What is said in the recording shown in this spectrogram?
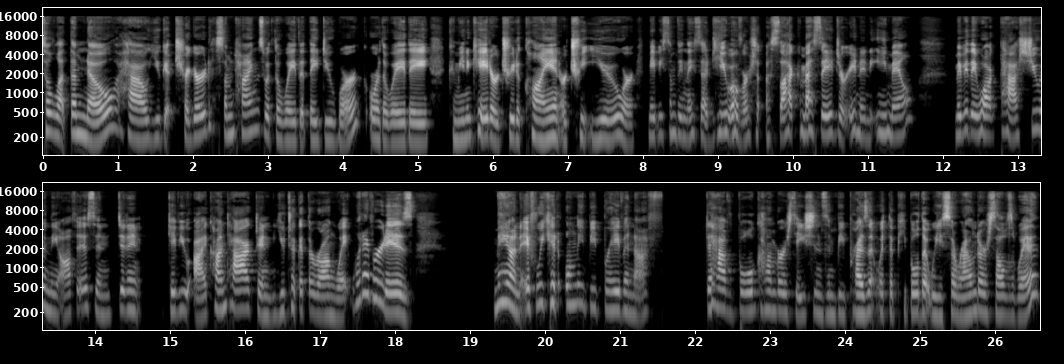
To let them know how you get triggered sometimes with the way that they do work or the way they communicate or treat a client or treat you, or maybe something they said to you over a Slack message or in an email. Maybe they walked past you in the office and didn't give you eye contact and you took it the wrong way. Whatever it is, man, if we could only be brave enough to have bold conversations and be present with the people that we surround ourselves with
